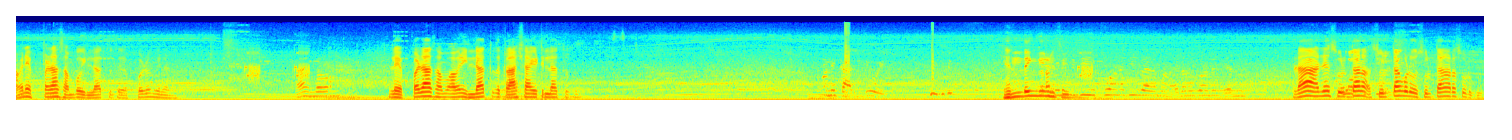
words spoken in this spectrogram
അവൻ എപ്പോഴാ സംഭവം ഇല്ലാത്തത്? എപ്പോഴും ഇങ്ങനെയാണ്. അല്ല എപ്പോഴാ സംഭവം? അവൻ ഇല്ലാത്തത് ക്രാഷ് ആയിട്ടില്ലാത്തത്. എന്തെങ്കിലും? എടാ അല്ലെ സുൽത്താൻ സുൽത്താൻ കൊടുക്കും സുൽത്താൻ അറസ് കൊടുക്കും.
